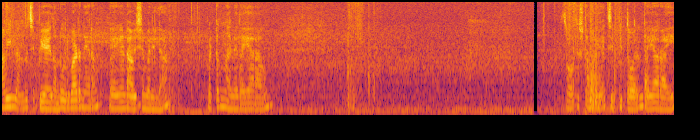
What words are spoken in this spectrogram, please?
ആവിയിൽ വെന്ത് ചിപ്പിയായതുകൊണ്ട് ഒരുപാട് നേരം വേകേണ്ട ആവശ്യം വരില്ല. പെട്ടെന്ന് തന്നെ തയ്യാറാകും. സ്വാദിഷ്ടമായ ചിപ്പിത്തോരൻ തയ്യാറായി.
